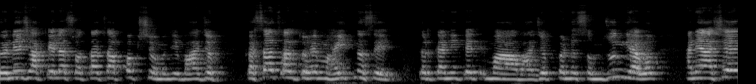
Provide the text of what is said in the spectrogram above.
गणेश हाकेला स्वतःचा पक्ष म्हणजे भाजप कसा चालतो हे माहीत नसेल तर त्यांनी ते भाजपकडनं समजून घ्यावं. आणि असे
